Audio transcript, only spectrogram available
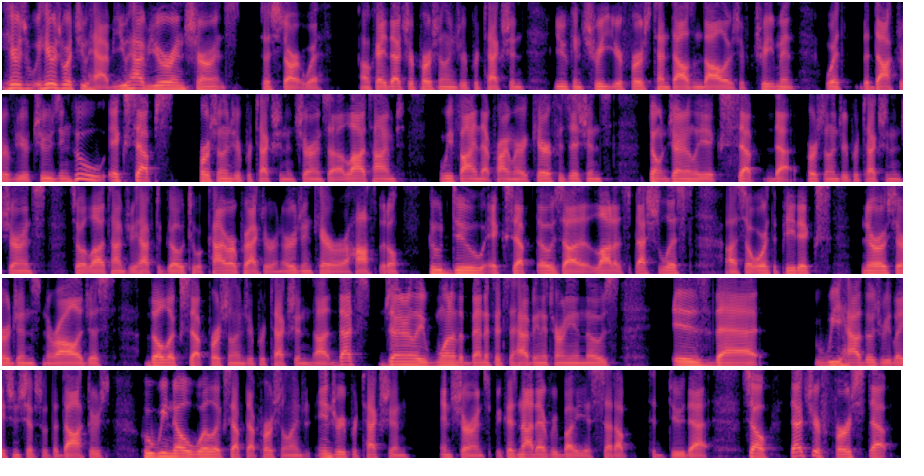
Here's here's what you have. You have your insurance to start with. Okay, that's your personal injury protection. You can treat your first $10,000 of treatment with the doctor of your choosing who accepts personal injury protection insurance. Uh, a lot of times we find that primary care physicians don't generally accept that personal injury protection insurance. So a lot of times we have to go to a chiropractor, an urgent care, or a hospital who do accept those. Uh, a lot of specialists, uh, so orthopedics, neurosurgeons, neurologists, they'll accept personal injury protection. Uh, that's generally one of the benefits of having an attorney in those is that we have those relationships with the doctors who we know will accept that personal injury protection insurance because not everybody is set up to do that. So that's your first step.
